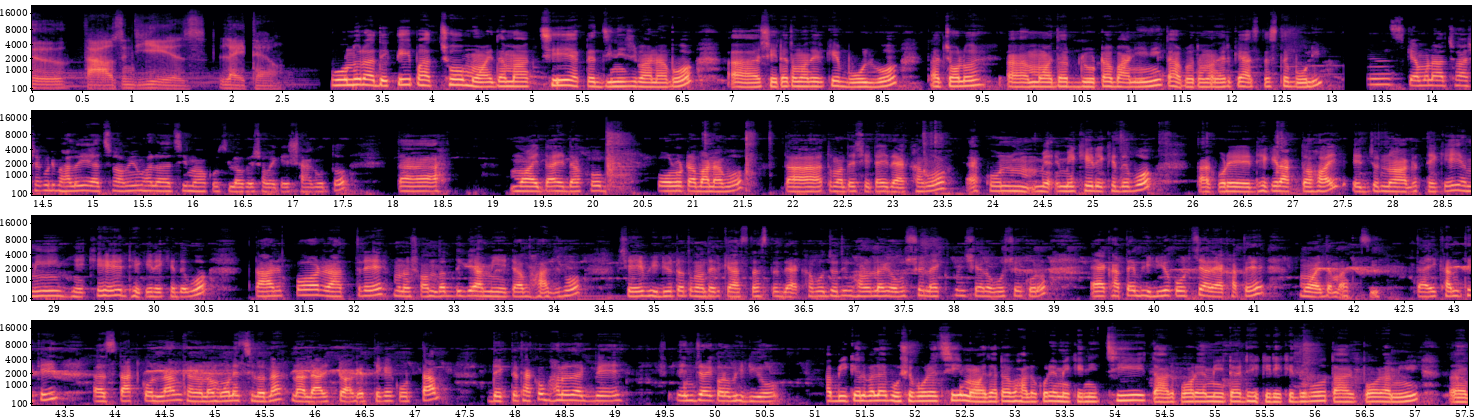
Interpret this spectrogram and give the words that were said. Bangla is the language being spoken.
2,000 years later. বন্ধুরা দেখতেই পাচ্ছ ময়দা মাখছি একটা জিনিস বানাবো সেটা তোমাদেরকে বলব। তা চলো ময়দার ডোটা বানিয়ে নিই তারপর তোমাদেরকে আস্তে আস্তে বলি। কেমন আছো? আশা করি ভালোই আছো। আমিও ভালো আছি। মহাকুশ ব্লগে সবাইকে স্বাগত। তা ময়দায় দেখো পরোটা বানাবো। তা তোমাদের সেটাই দেখাবো। এখন মেখে রেখে দেবো। তারপরে ঢেকে রাখতে হয়। এর জন্য আগে থেকেই আমি মেখে, ঢেকে রেখে দেবো। তারপর রাত্রে মানে সন্ধ্যার দিকে আমি এটা ভাজবো। সেই ভিডিওটা তোমাদেরকে আস্তে আস্তে দেখাবো। যদি ভালো লাগে অবশ্যই লাইক কমেন্ট শেয়ার অবশ্যই করো। এক হাতে ভিডিও করছি আর এক হাতে ময়দা মাখছি। তাই এখান থেকেই স্টার্ট করলাম। কেননা মনে ছিল না, নাহলে আরেকটু আগের থেকে করতাম। দেখতে থাকো, ভালো লাগবে। এনজয় করো ভিডিও বিকেলবেলায় বসে পড়েছি, ময়দাটা ভালো করে মেখে নিচ্ছি, তারপরে আমি এটা ঢেকে রেখে দেবো, তারপর আমি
